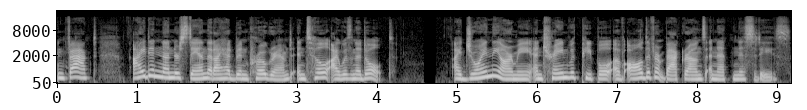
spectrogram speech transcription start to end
In fact, I didn't understand that I had been programmed until I was an adult. I joined the Army and trained with people of all different backgrounds and ethnicities.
